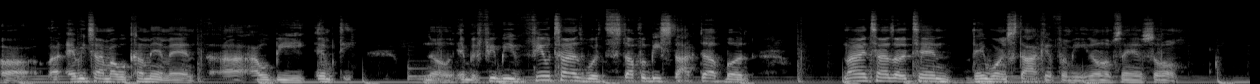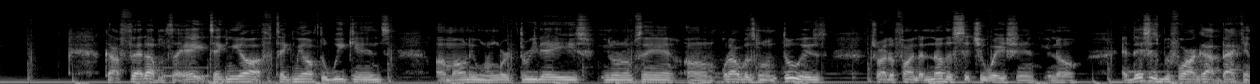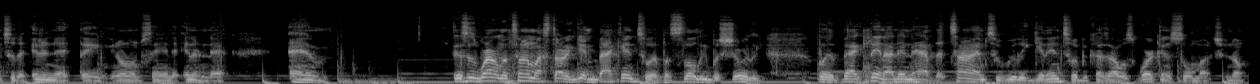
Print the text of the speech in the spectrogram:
uh, every time I would come in, man, I, I would be empty. No, it would be a few times where stuff would be stocked up, but nine times out of ten, they weren't stocking for me. You know what I'm saying? So got fed up and say, hey, take me off, take me off the weekends. Um, I only want to work three days. You know what I'm saying? Um, what I was going to do is try to find another situation, you know. And this is before I got back into the internet thing. You know what I'm saying? The internet. And this is around the time I started getting back into it, but slowly but surely. But back then, I didn't have the time to really get into it because I was working so much, you know.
